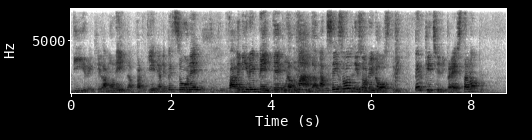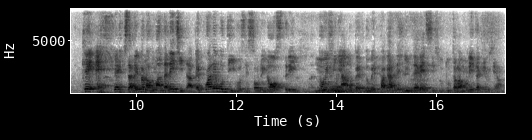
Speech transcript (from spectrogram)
dire che la moneta appartiene alle persone fa venire in mente una domanda. Ma se i soldi sono i nostri perché ce li prestano? che eh, sarebbe una domanda lecita. Per quale motivo se sono i nostri noi finiamo per dover pagare degli interessi su tutta la moneta che usiamo?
